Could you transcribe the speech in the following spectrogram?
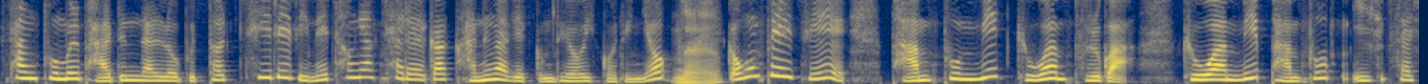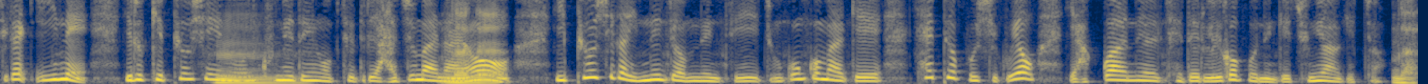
상품을 받은 날로부터 7일 이내 청약 청약 차례가 가능하게끔 되어 있거든요. 네. 그러니까 홈페이지에 반품 및 교환 불가, 교환 및 반품 24시간 이내 이렇게 표시해 놓은 음. 구매 대행 업체들이 아주 많아요. 네네. 이 표시가 있는지 없는지 좀 꼼꼼하게 살펴보시고요. 약관을 제대로 읽어보는 게 중요하겠죠. 네.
